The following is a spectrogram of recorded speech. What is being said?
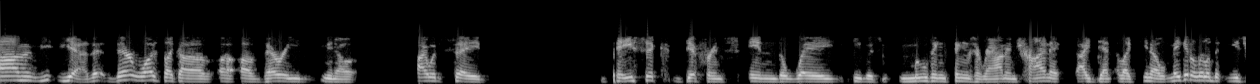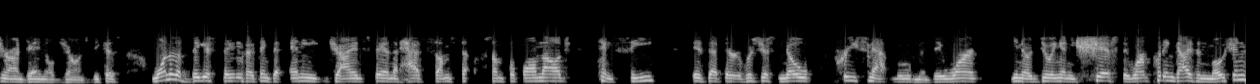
Um, yeah, there was like a, a, a very, you know, I would say basic difference in the way he was moving things around and trying to identify, like, you know, make it a little bit easier on Daniel Jones. Because one of the biggest things I think that any Giants fan that has some some football knowledge can see is that there was just no pre-snap movement. They weren't, you know, doing any shifts. They weren't putting guys in motion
